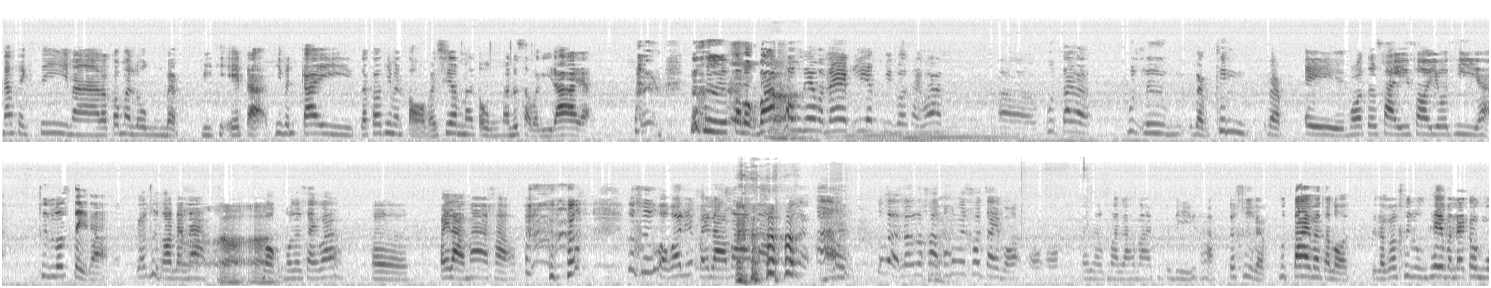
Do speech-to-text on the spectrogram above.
นั่งแท็กซี่มา แล้วก็มาลงแบบ BTS อะที่มันใกล้แล้วก็ที่มันต่อมาเชื่อมมาตรงอนุสาวรีย์ได้อะก็คือตลกมากอ่าเข้ากรุงเทพวันแรกเรียกวินมอเตอร์ไซค์ว่าเอ่อพูดได้ว่า พูดลืมแบบขึ้นแบบเอมอเตอร์ไซค์ซอยโยทีอะขึ้นรถเสร็จอะก็คือตอนนั้นอะอ่าอ่าบอกมอเตอร์ไซค์ว่า เออไปลามาค่ะ ก็คือบอกว่าเนี่ยไปลามาค่ะก็แบบอ้าวก็แบบแล้วเขาก็ไม่เข้าใจบอกว่าอ๋ออ๋อไปลามาลามาที่พอดีค่ะ ก็คือแบบพูดใต้มาตลอด แล้วก็ขึ้นกรุงเทพวันแรกก็ง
